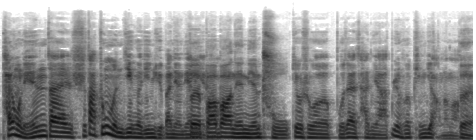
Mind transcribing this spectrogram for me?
谭咏麟在十大中文金歌金曲颁奖典礼在上，八八年年初，就说不再参加任何评奖了嘛。，对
